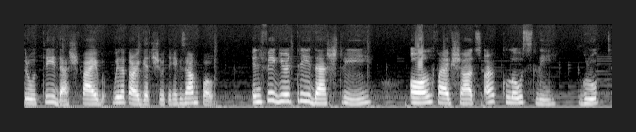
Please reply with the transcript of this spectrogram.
through 3-5 with a target shooting example. In figure 3-3, all five shots are closely grouped,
